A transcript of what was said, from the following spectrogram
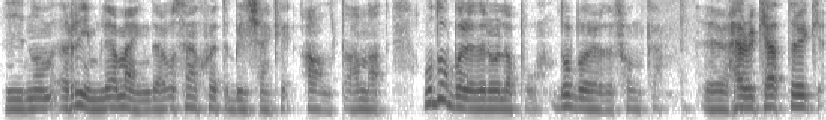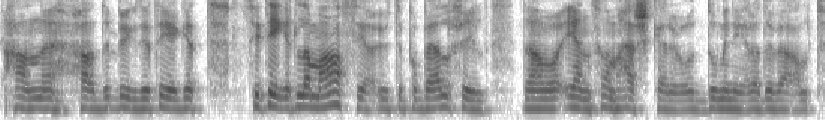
inom rimliga mängder och sen skötte Bill Shankly allt annat. Och då började det rulla på, då började det funka. Eh, Harry Catterick, han hade byggt ett eget, sitt eget Lamasia ute på Belfield där han var ensam härskare och dominerade över allt.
